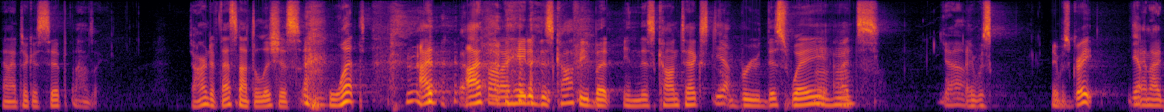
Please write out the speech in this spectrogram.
and I took a sip, and I was like. Darned if that's not delicious. what? I I thought I hated this coffee, but in this context, Yeah. brewed this way, it's Yeah. it was it was great. Yep. And I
